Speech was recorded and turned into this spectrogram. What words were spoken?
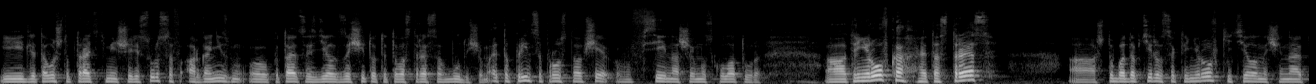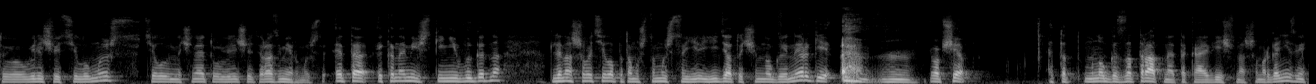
и для того, чтобы тратить меньше ресурсов, организм э, пытается сделать защиту от этого стресса в будущем. Это принцип просто вообще всей нашей мускулатуры. А, тренировка – это стресс, а, чтобы адаптироваться к тренировке, тело начинает увеличивать силу мышц, тело начинает увеличивать размер мышц. Это экономически невыгодно, для нашего тела, потому что мышцы едят очень много энергии. Вообще, это многозатратная такая вещь в нашем организме.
